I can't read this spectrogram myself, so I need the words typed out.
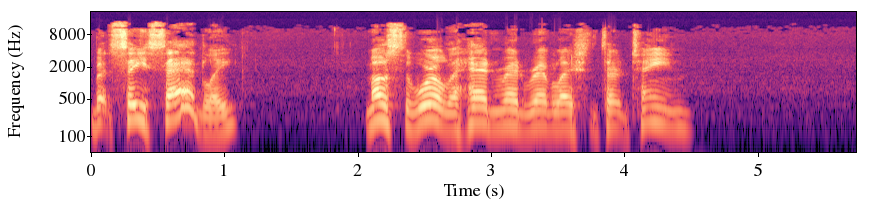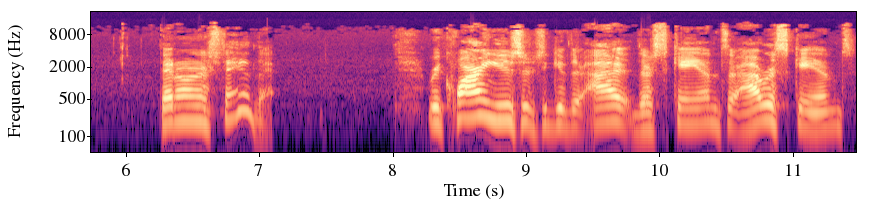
But see, sadly, most of the world that hadn't read Revelation 13 they don't understand that. Requiring users to give their eye, their scans, their iris scans,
